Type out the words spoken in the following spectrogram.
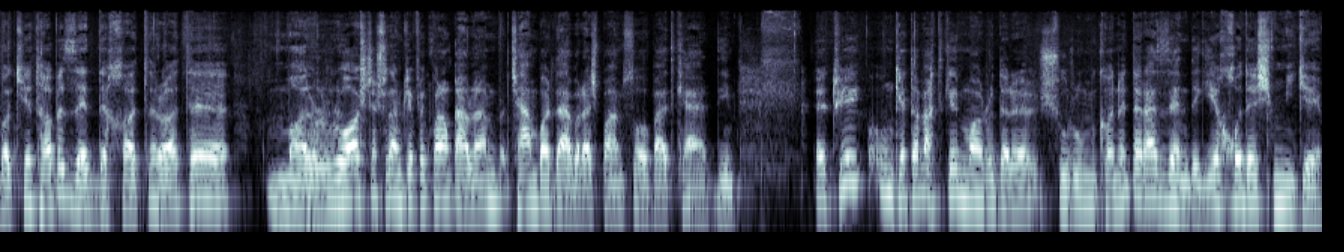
با کتاب ضد خاطرات مال رو آشنا شدم که فکر کنم قبلا چند بار دربارش با هم صحبت کردیم. توی اون کتاب وقتی که ما رو داره شروع می‌کنه داره از زندگی خودش میگه.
